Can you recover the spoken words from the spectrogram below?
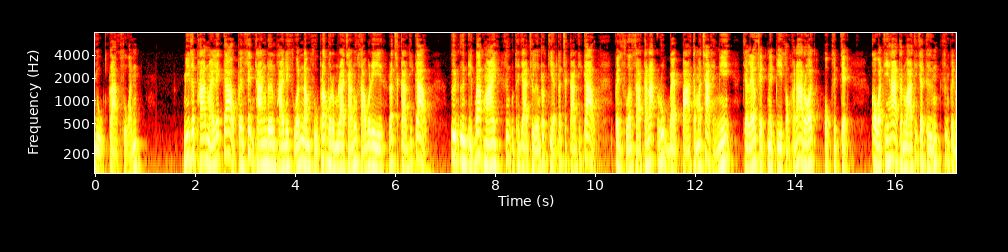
อยู่กลางสวน มีสะพานหมายเลข 9 เป็นเส้นทางเดินภายในสวนนำสู่พระบรมราชานุสาวรีย์รัชกาลที่ 9 อื่นๆ อีกมากมาย ซึ่งอุทยานเฉลิมพระเกียรติรัชกาลที่ 9 เป็นสวนสาธารณะรูปแบบป่าธรรมชาติแห่งนี้ จะแล้วเสร็จในปี 2567 ก็วันที่ 5 ธันวาที่จะถึง ซึ่งเป็น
